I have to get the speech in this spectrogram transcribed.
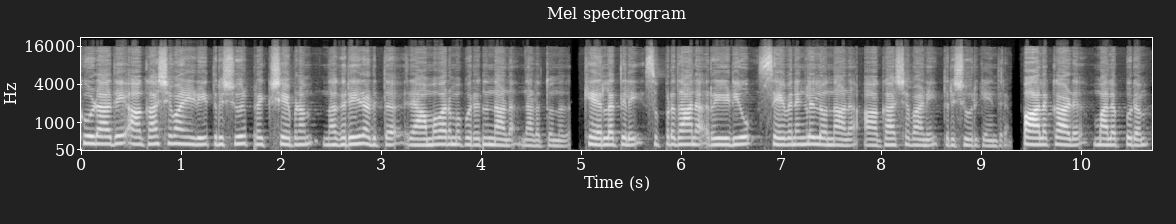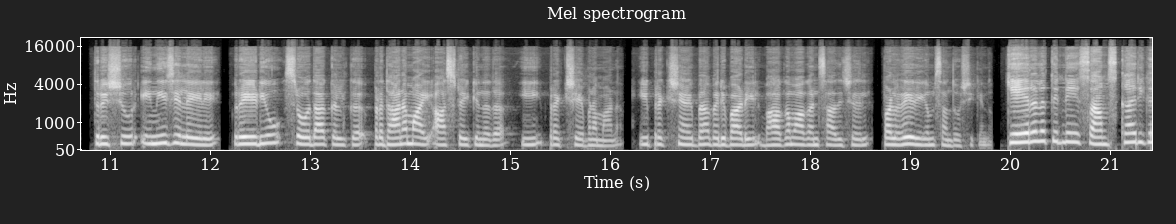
കൂടാതെ ആകാശവാണിയുടെ തൃശൂർ പ്രക്ഷേപണം നഗരയിലടുത്ത് രാമവർമ്മപുരത്തു നിന്നാണ് നടത്തുന്നത്. കേരളത്തിലെ സുപ്രധാന റേഡിയോ സേവനങ്ങളിലൊന്നാണ് ആകാശവാണി തൃശൂർ കേന്ദ്രം. പാലക്കാട് മലപ്പുറം തൃശൂർ എന്നീ ജില്ലയിലെ റേഡിയോ ശ്രോതാക്കൾക്ക് പ്രധാനമായി ആശ്രയിക്കുന്നത് ഈ പ്രക്ഷേപണമാണ്. ഈ പ്രക്ഷേപണ പരിപാടിയിൽ ഭാഗമാകാൻ സാധിച്ചതിൽ വളരെയധികം സന്തോഷിക്കുന്നു. കേരളത്തിന്റെ സാംസ്കാരിക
